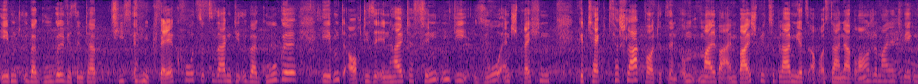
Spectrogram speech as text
eben über Google, wir sind da tief im Quellcode sozusagen, die über Google eben auch diese Inhalte finden, die so entsprechend getaggt verschlagwortet sind. Um mal bei einem Beispiel zu bleiben, jetzt auch aus deiner Branche meinetwegen,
